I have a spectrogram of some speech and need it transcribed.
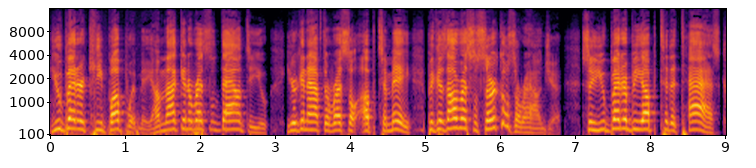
you better keep up with me. I'm not going to wrestle down to you. You're going to have to wrestle up to me because I'll wrestle circles around you. So you better be up to the task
